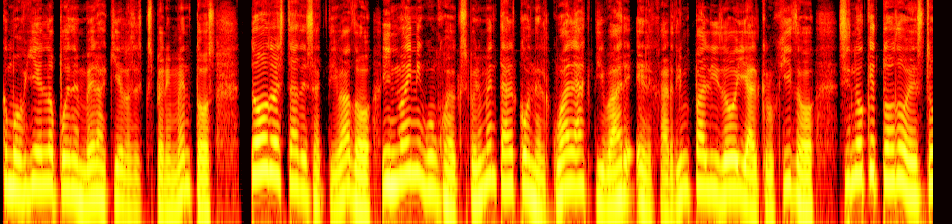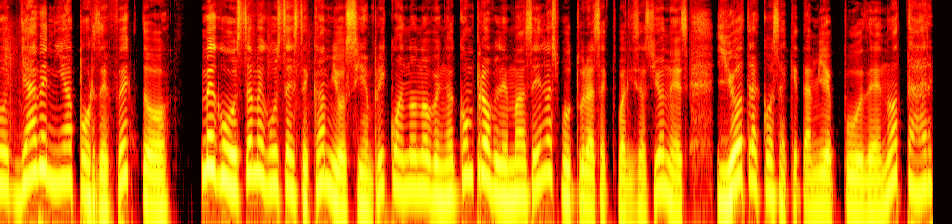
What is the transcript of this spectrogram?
Como bien lo pueden ver aquí en los experimentos, todo está desactivado y no hay ningún juego experimental con el cual activar el jardín pálido y al crujido, sino que todo esto ya venía por defecto. Me gusta, me gusta este cambio, siempre y cuando no venga con problemas en las futuras actualizaciones. Y otra cosa que también pude notar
